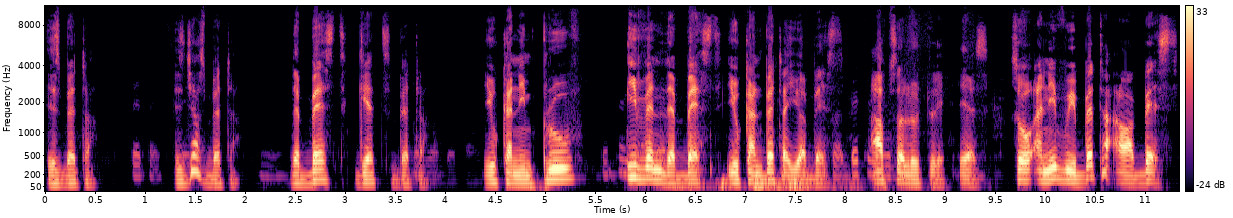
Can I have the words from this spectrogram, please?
Is better. Better. It's just better. The best gets better. You can improve even the best. You can better your best. better Absolutely. Yes. So, and if we better our best,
